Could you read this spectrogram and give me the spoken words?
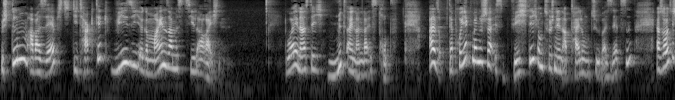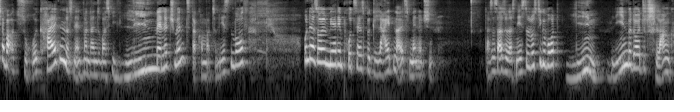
bestimmen aber selbst die Taktik, wie sie ihr gemeinsames Ziel erreichen. Du erinnerst dich, miteinander ist Trumpf. Also, der Projektmanager ist wichtig, um zwischen den Abteilungen zu übersetzen. Er soll sich aber zurückhalten. Das nennt man dann sowas wie Lean Management. Da kommen wir zum nächsten Wort. Und er soll mehr den Prozess begleiten als managen. Das ist also das nächste lustige Wort, Lean. Lean bedeutet schlank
